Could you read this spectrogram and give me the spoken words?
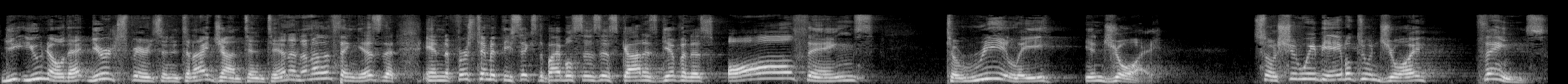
You, you know that. You're experiencing it tonight, John 10, 10. And another thing is that in 1 Timothy 6, the Bible says this, God has given us all things to really enjoy. So should we be able to enjoy things?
